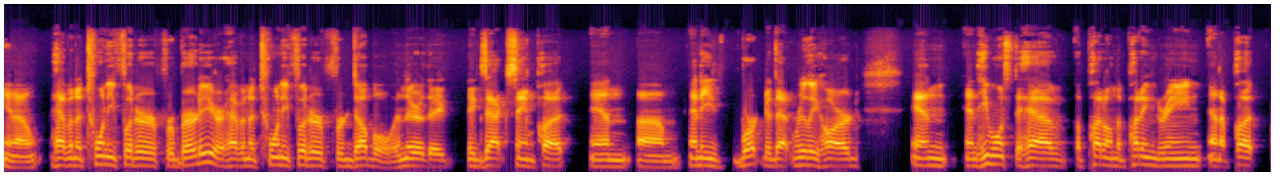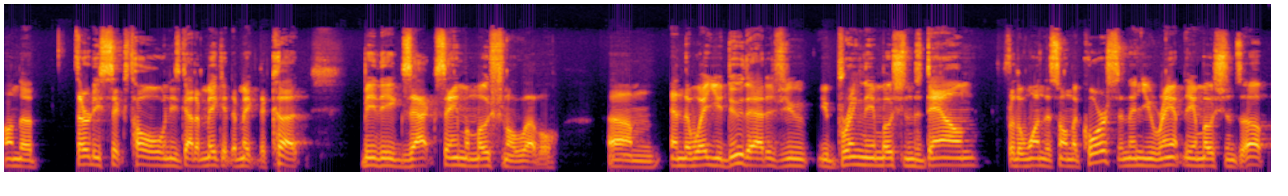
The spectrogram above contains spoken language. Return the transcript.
you know, having a 20 footer for birdie or having a 20 footer for double, and they're the exact same putt. And um, and he worked at that really hard, and and he wants to have a putt on the putting green and a putt on the 36th hole, and he's got to make it to make the cut, be the exact same emotional level. Um, and the way you do that is you you bring the emotions down for the one that's on the course, and then you ramp the emotions up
